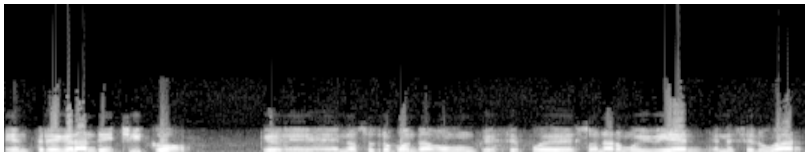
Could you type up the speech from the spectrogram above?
entre grande y chico, que nosotros contamos con que se puede sonar muy bien en ese lugar,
